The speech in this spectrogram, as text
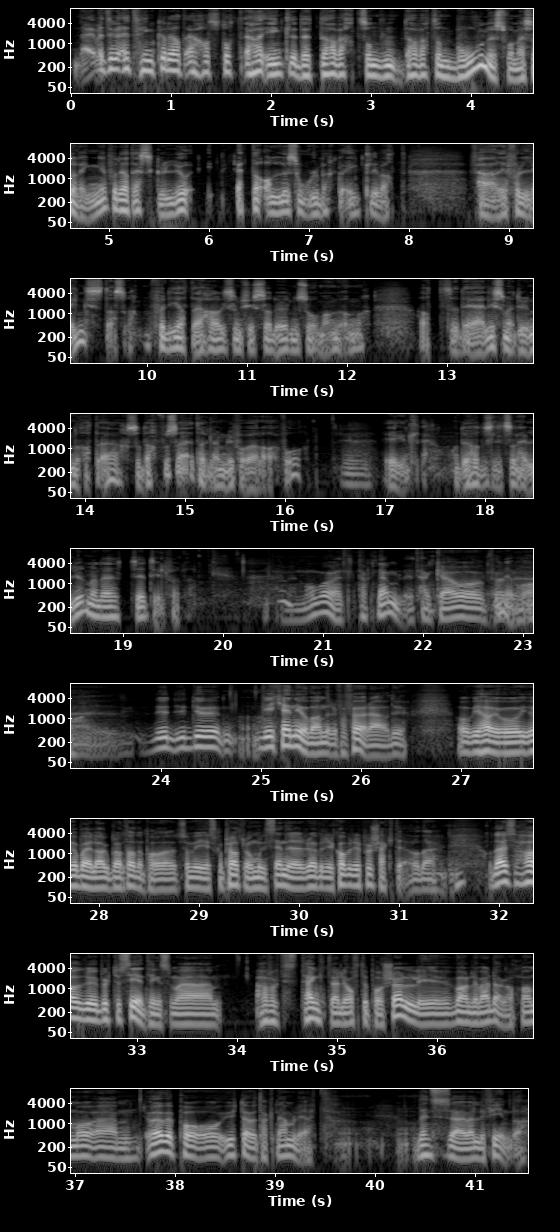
Nei, vet du, jeg tenker det at jeg har stått jeg har egentlig, det, det, har vært sånn, det har vært sånn bonus for meg så lenge. fordi at jeg skulle jo etter alle solmerker egentlig vært ferdig for lengst, altså. Fordi at jeg har liksom kyssa døden så mange ganger at det er liksom et under at det er. Så derfor så er jeg takknemlig for hver dag jeg får. Egentlig. Og det hørtes litt sånn hellig ut, men det, det er tilfellet. Men man må være takknemlig, tenker jeg. Eh, du, du, du, vi kjenner jo hverandre fra før, jeg og du. Og vi har jo jobba i lag bl.a. på, som vi skal prate om litt senere, Røver Recovery-prosjektet. Og, det. og der har du brukt å si en ting som jeg har faktisk tenkt veldig ofte på sjøl i vanlig hverdag. At man må um, øve på å utøve takknemlighet. Og den syns jeg er veldig fin, da.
